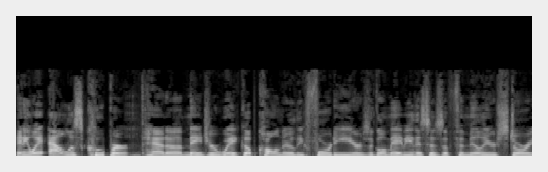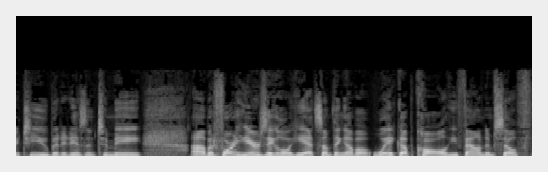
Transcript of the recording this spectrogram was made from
Anyway, Alice Cooper had a major wake up call nearly 40 years ago. Maybe this is a familiar story to you, but it isn't to me. Uh, but 40 years ago, he had something of a wake up call. He found himself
